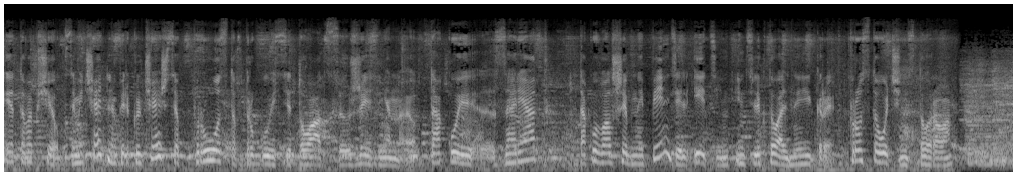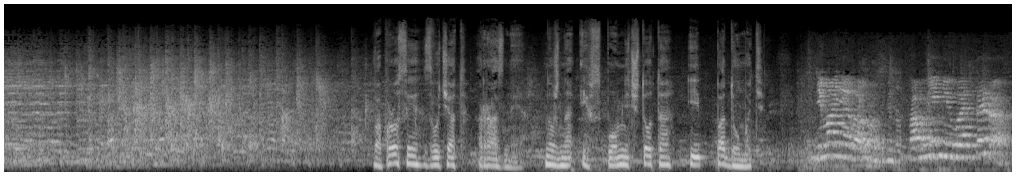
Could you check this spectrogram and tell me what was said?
это вообще замечательно. Переключаешься просто в другую ситуацию жизненную. Такой заряд такой волшебный пендель, эти интеллектуальные игры, просто очень здорово. Вопросы звучат разные. Нужно и вспомнить что-то, и подумать. Внимание, вопрос. По мнению Вольтера,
